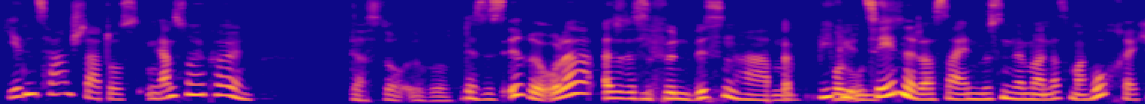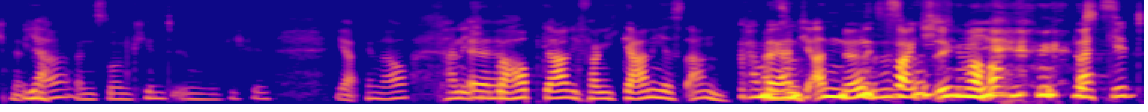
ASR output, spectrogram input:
Jeden Zahnstatus in ganz Neukölln. Das ist doch irre. Das ist irre, oder? Also das, die für ein Wissen haben. Äh, wie viele Zähne das sein müssen, wenn man das mal hochrechnet. Ja. Ne? Wenn so ein Kind irgendwie, wie viel. Ja, genau. Kann ich äh, überhaupt gar nicht, fange ich gar nicht erst an. Fangen wir also, gar nicht an, ne? Das, das ist irgendwie. Das geht,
